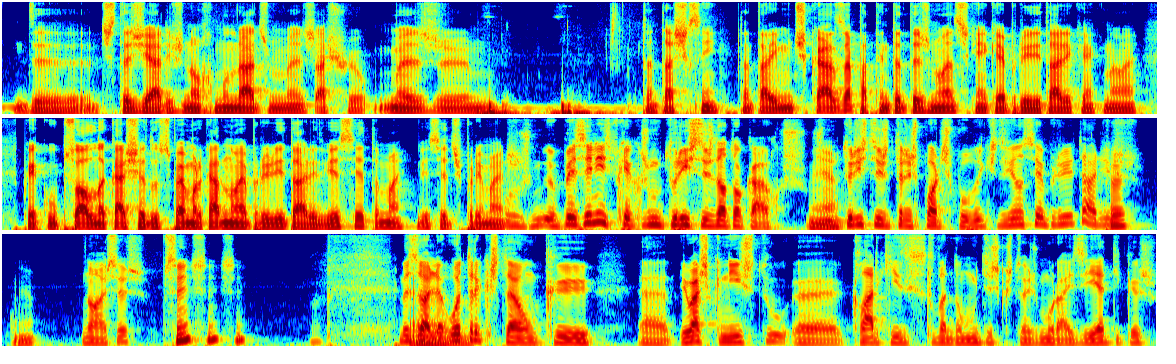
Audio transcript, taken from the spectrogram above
de, de estagiários não remunerados, mas acho eu. Mas. eh, Portanto, acho que sim. Portanto, há aí muitos casos. Epá, tem tantas nuances. Quem é que é prioritário e quem é que não é? Porque é que o pessoal na caixa do supermercado não é prioritário? Devia ser também. Devia ser dos primeiros. os- eu pensei nisso, porque é que os motoristas de autocarros, os Yeah. motoristas de transportes públicos deviam ser prioritários. Pois, yeah. Não achas? Sim, sim, sim. Mas olha, outra questão que ah, eu acho que nisto, ah, claro que se levantam muitas questões morais e éticas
